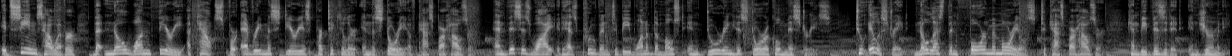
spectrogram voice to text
It seems, however, that no one theory accounts for every mysterious particular in the story of Kaspar Hauser, and this is why it has proven to be one of the most enduring historical mysteries. To illustrate, no less than four memorials to Kaspar Hauser can be visited in Germany.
